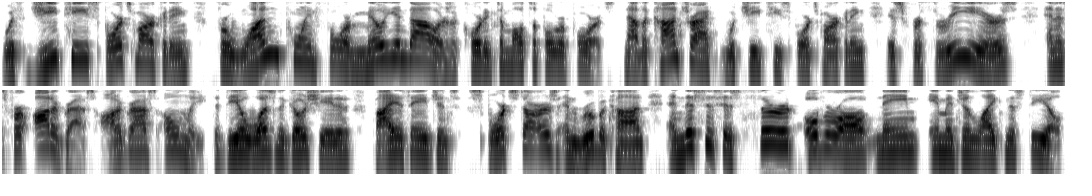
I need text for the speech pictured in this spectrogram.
with GT Sports Marketing for $1.4 million, according to multiple reports. Now, the contract with GT Sports Marketing is for three years and it's for autographs, autographs only. The deal was negotiated by his agents, Sports Stars and Rubicon, and this is his third overall name, image, and likeness deal.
